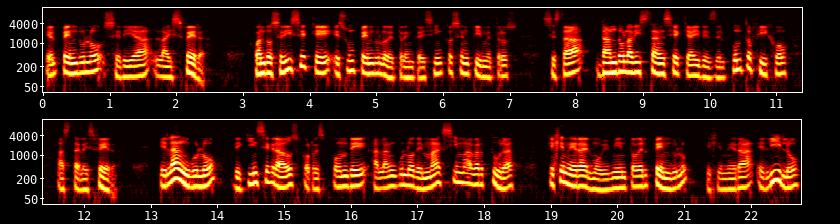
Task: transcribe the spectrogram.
el péndulo sería la esfera. Cuando se dice que es un péndulo de 35 centímetros, se está dando la distancia que hay desde el punto fijo hasta la esfera. El ángulo de 15 grados corresponde al ángulo de máxima abertura que genera el movimiento del péndulo, que genera el hilo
